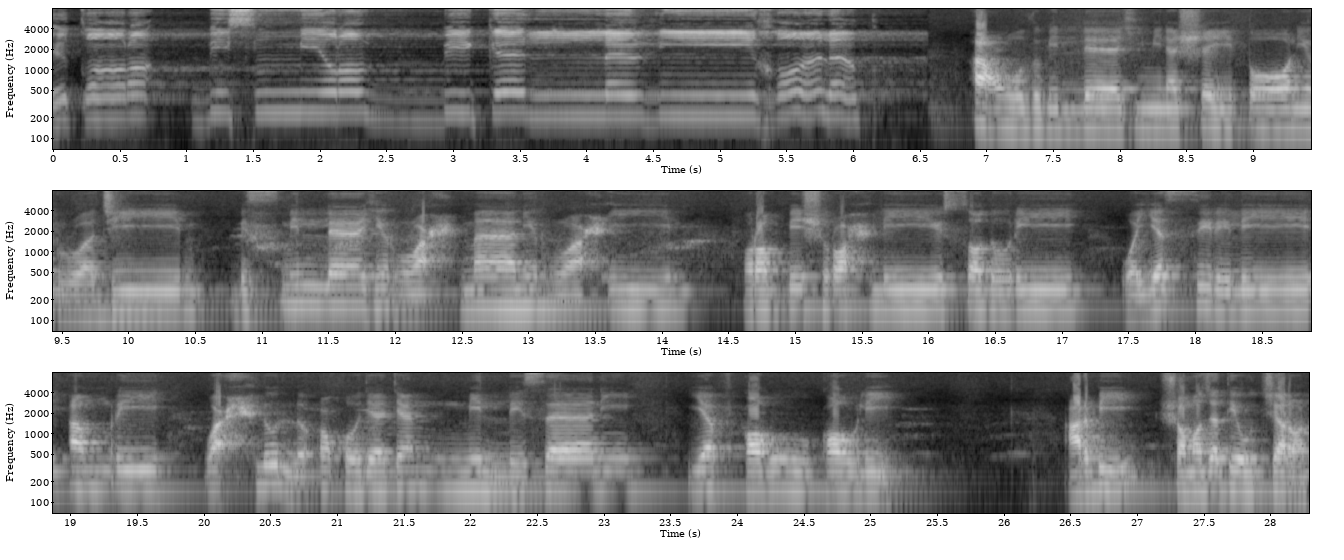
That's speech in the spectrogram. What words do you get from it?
اقرأ باسم ربك الذي خلق أعوذ بالله من الشيطان الرجيم بسم الله الرحمن الرحيم رب اشرح لي صدري ويسر لي أمري واحلل عقدة من لساني يفقه قولي আরবি সমজাতীয় উচ্চারণ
